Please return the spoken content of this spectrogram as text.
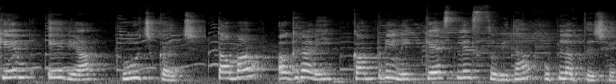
કેમ્પ એરિયા, ભુજ, કચ્છ. તમામ અગ્રણી કંપનીની કેશલેસ સુવિધા ઉપલબ્ધ છે.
